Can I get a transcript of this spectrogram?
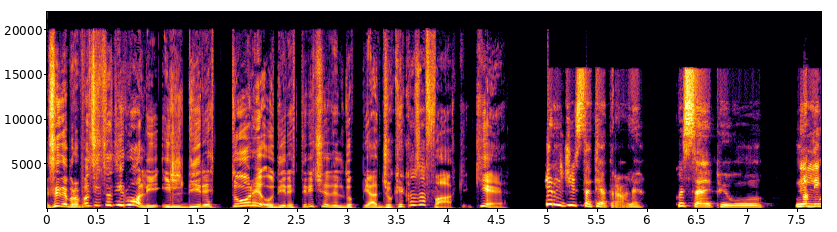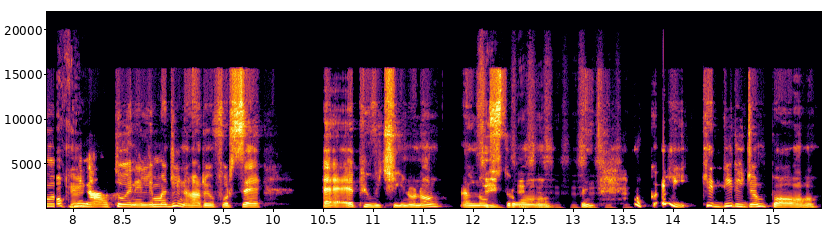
Senti, a proposito di ruoli, il direttore o direttrice del doppiaggio, che cosa fa? Chi è? Il regista teatrale. Questo è più nell'immaginato ah, okay. e nell'immaginario forse è, è, più vicino, no? Al nostro... Sì, sì, sì, ecco, è lì che dirige un po'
